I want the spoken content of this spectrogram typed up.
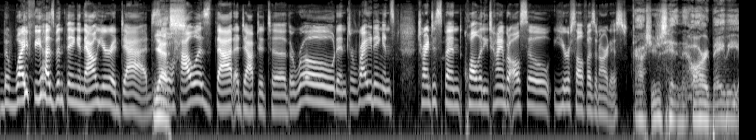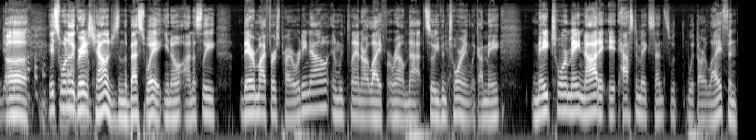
the wifey husband thing, and now you're a dad. Yes. So how has that adapted to the road and to writing and trying to spend quality time, but also yourself as an artist? Gosh, you're just hitting it hard, baby. Uh, it's one of the greatest challenges in the best way. You know, honestly, they're my first priority now, and we plan our life around that. So even touring, like I may may tour, may not. It, it has to make sense with with our life. And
